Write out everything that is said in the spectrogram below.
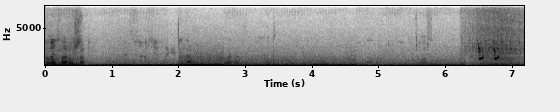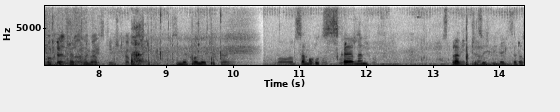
Koło zarusza. Okrężna armeczka. Samochód z KM-em. Sprawdzić, czy coś widać, zaraz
